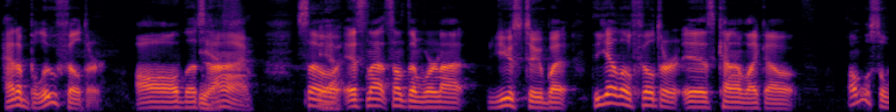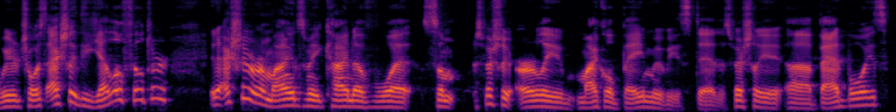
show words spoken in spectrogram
had a blue filter all the time. Yes. So yeah. it's not something we're not used to, but the yellow filter is kind of like a almost a weird choice. Actually, the yellow filter it actually reminds me kind of what some especially early Michael Bay movies did, especially uh, Bad Boys.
